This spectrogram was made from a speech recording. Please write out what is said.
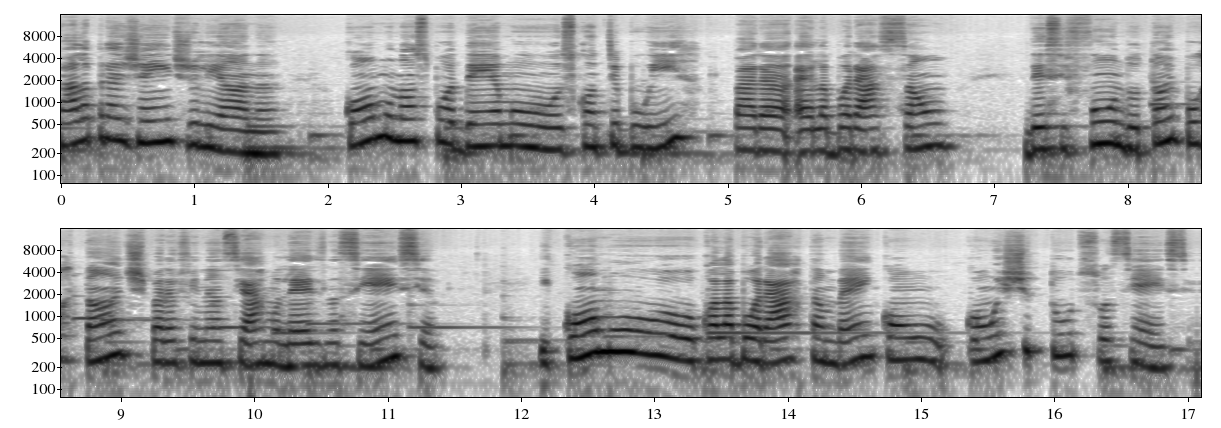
Fala pra gente, Juliana, como nós podemos contribuir para a elaboração desse fundo tão importante para financiar mulheres na ciência e como colaborar também com, com o Instituto Sua Ciência.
